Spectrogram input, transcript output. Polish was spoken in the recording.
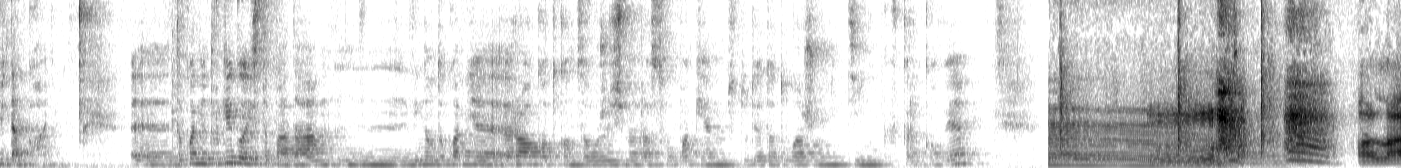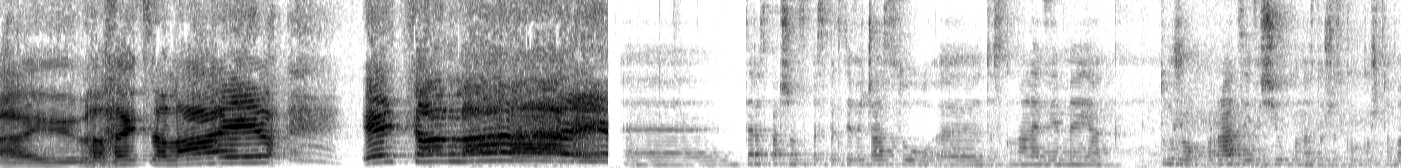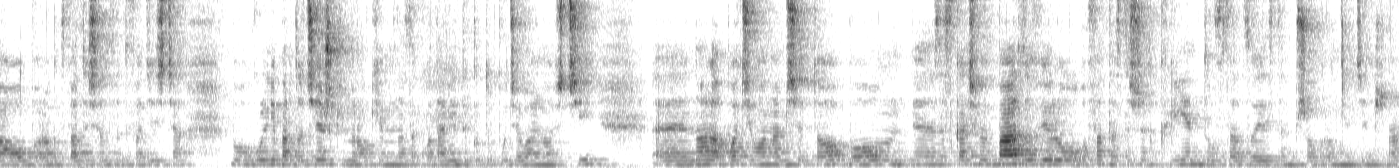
Witam kochani. E, Dokładnie 2 listopada mm, minął dokładnie rok, odkąd założyliśmy wraz z chłopakiem studio tatuażu Meeting w Krakowie. Alive! It's alive! It's alive! E, Teraz patrząc z perspektywy czasu, e, doskonale wiemy, jak dużo pracy i wysiłku nas to wszystko kosztowało, bo rok 2020 był ogólnie bardzo ciężkim rokiem na zakładanie tego typu działalności. E, No ale opłaciło nam się to, bo e, zyskaliśmy bardzo wielu fantastycznych klientów, za co jestem przeogromnie wdzięczna.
